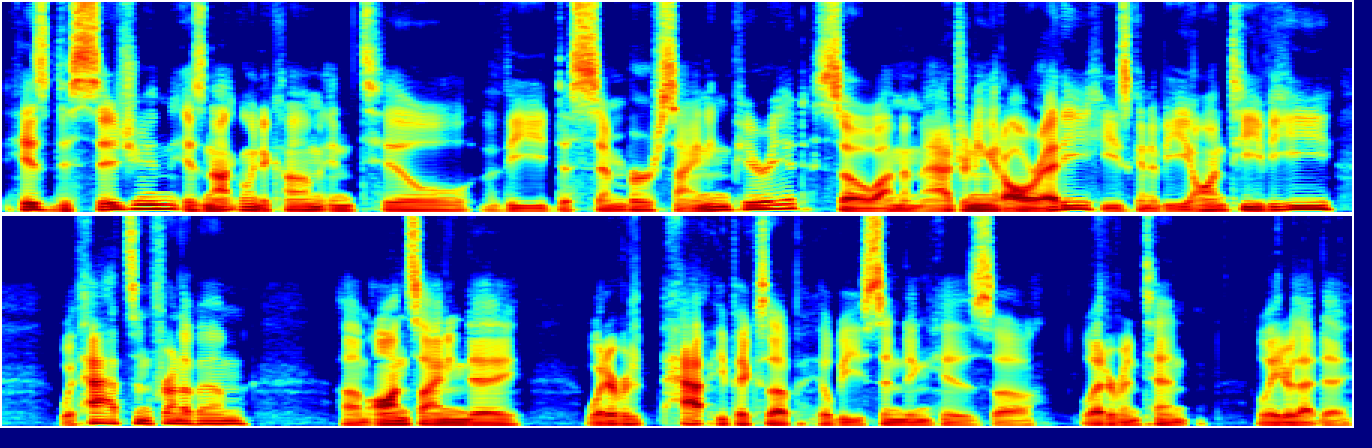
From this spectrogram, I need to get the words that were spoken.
his decision is not going to come until the December signing period. So I'm imagining it already. He's going to be on TV with hats in front of him um, on signing day. Whatever hat he picks up, he'll be sending his uh, letter of intent later that day.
